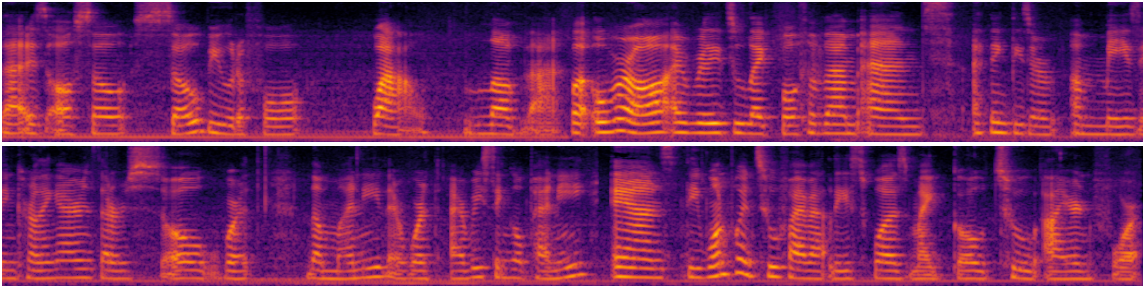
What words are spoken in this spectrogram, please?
That is also so beautiful. Wow. Love that. But overall i really do like both of them and i think these are amazing curling irons that are so worth the money. They're worth every single penny. And the 1.25 at least was my go-to iron for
